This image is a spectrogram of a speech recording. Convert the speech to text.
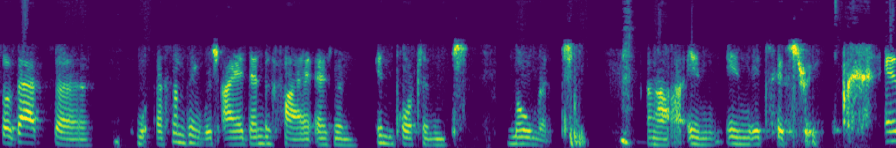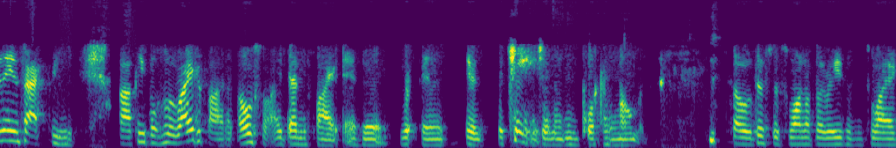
so that's uh, something which I identify as an important moment uh, in in its history. And in fact, the uh, people who write about it also identify it as a, as a change and an important moment. So this is one of the reasons why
